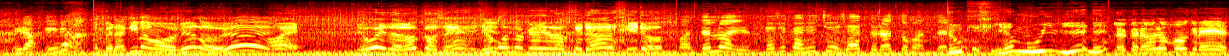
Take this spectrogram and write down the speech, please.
Gira, gira. En verdad aquí vamos, míralo. ¡eh! Yo voy de locos, eh. Yo cuando caigo a girar, giro. Manténlo ahí. No sé qué has hecho, exacto, exacto, manténlo. Tú que gira muy bien, ¿eh? Lo que no me lo puedo creer.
